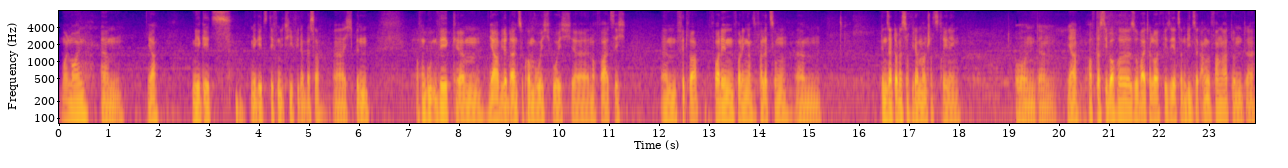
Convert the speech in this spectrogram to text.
Moin Moin. Ähm, ja, mir geht's, mir geht's definitiv wieder besser. Äh, ich bin auf einem guten Weg, ähm, ja, wieder dahin zu kommen, wo ich, wo ich äh, noch war, als ich ähm, fit war vor den, vor den ganzen Verletzungen. Ähm, bin seit Donnerstag wieder im Mannschaftstraining und ähm, ja, hoffe, dass die Woche so weiterläuft, wie sie jetzt am Dienstag angefangen hat und äh,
